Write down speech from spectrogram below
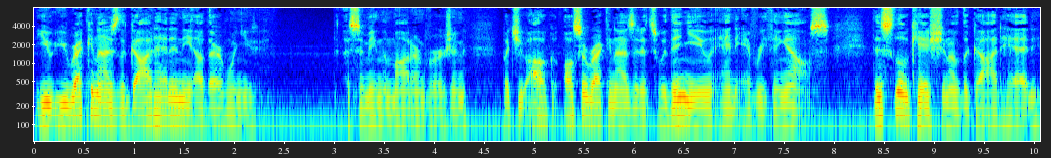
you, you recognize the Godhead in the other when you, assuming the modern version, but you also recognize that it's within you and everything else. This location of the Godhead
